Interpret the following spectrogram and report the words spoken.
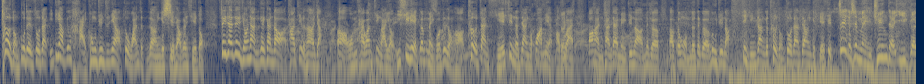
特种部队的作战一定要跟海空军之间啊做完整的这样一个协调跟协动，所以在这个情况下，你可以看到啊，他基本上来讲啊，我们台湾近来有一系列跟美国这种哈特战协训的这样一个画面跑出来，包含你看在美军啊那个啊跟我们的这个陆军啊进行这样一个特种作战这样一个协训，这个是美军的一个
